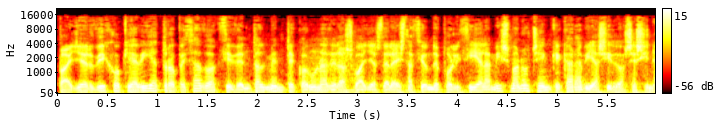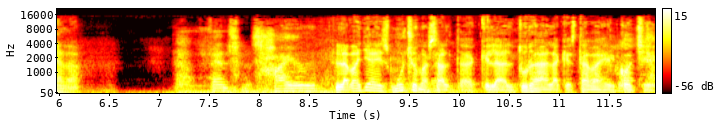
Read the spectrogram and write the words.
Payer dijo que había tropezado accidentalmente con una de las vallas de la estación de policía la misma noche en que Cara había sido asesinada. La valla es mucho más alta que la altura a la que estaba el coche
